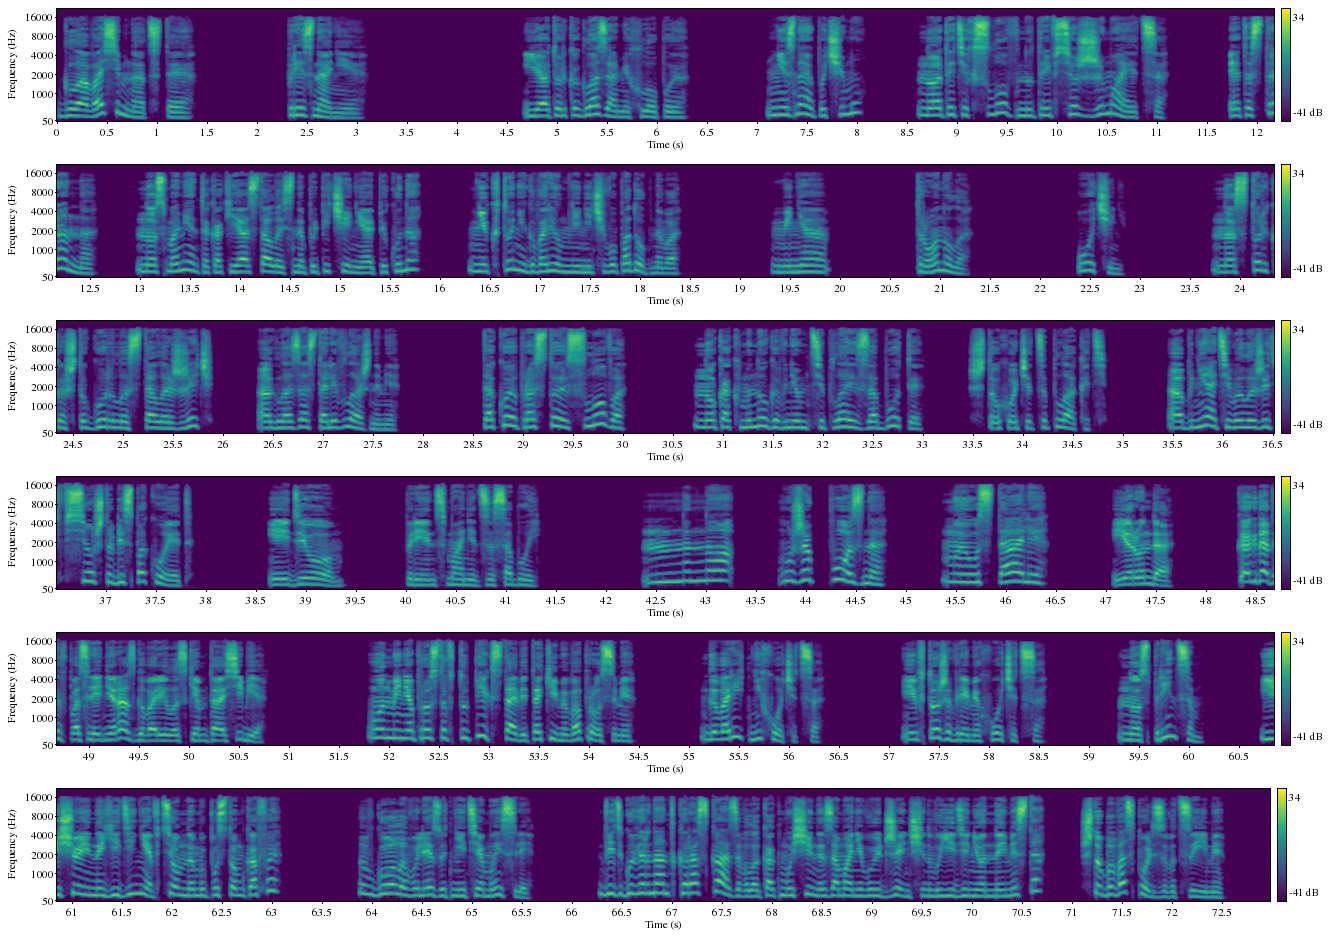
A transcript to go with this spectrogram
Глава 17. Признание. Я только глазами хлопаю. Не знаю почему, но от этих слов внутри все сжимается. Это странно, но с момента, как я осталась на попечении опекуна, никто не говорил мне ничего подобного. Меня тронуло. Очень. Настолько, что горло стало сжечь, а глаза стали влажными. Такое простое слово, но как много в нем тепла и заботы, что хочется плакать. Обнять и выложить все, что беспокоит. «Идем», — принц манит за собой. «Но уже поздно. Мы устали». «Ерунда. Когда ты в последний раз говорила с кем-то о себе?» Он меня просто в тупик ставит такими вопросами. Говорить не хочется. И в то же время хочется. Но с принцем, еще и наедине в темном и пустом кафе, в голову лезут не те мысли. Ведь гувернантка рассказывала, как мужчины заманивают женщин в уединенные места, чтобы воспользоваться ими.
